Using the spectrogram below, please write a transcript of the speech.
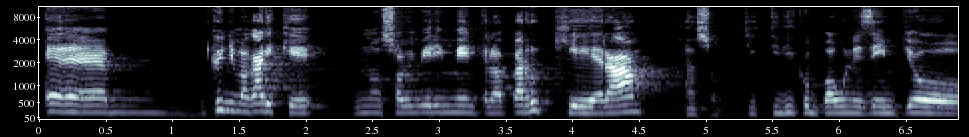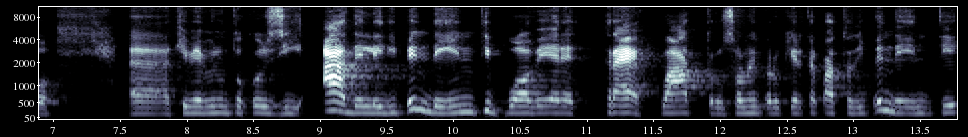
ehm, quindi magari che, non so, mi viene in mente la parrucchiera, adesso ti, ti dico un po' un esempio eh, che mi è venuto così, ha delle dipendenti, può avere 3, 4, solo in parrucchiere 3, 4 dipendenti,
